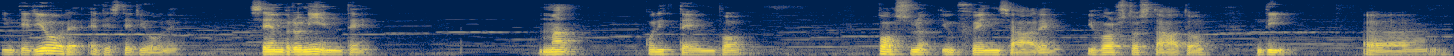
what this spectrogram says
interiore ed esteriore. Sembra niente ma con il tempo possono influenzare il vostro stato di uh,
